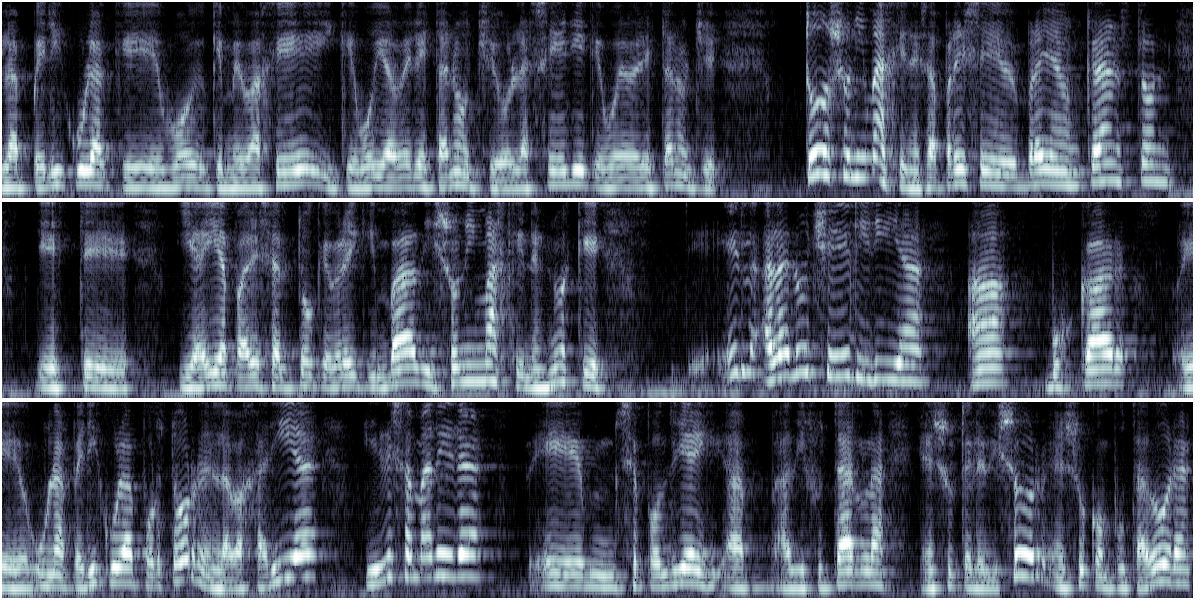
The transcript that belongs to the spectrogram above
la película que, voy, que me bajé y que voy a ver esta noche, o la serie que voy a ver esta noche. Todos son imágenes, aparece Brian Cranston este, y ahí aparece al toque Breaking Bad y son imágenes, no es que él, a la noche él iría a buscar eh, una película por torre, la bajaría y de esa manera Em, se pondría a, disfrutarla en su televisor, en su computadora.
